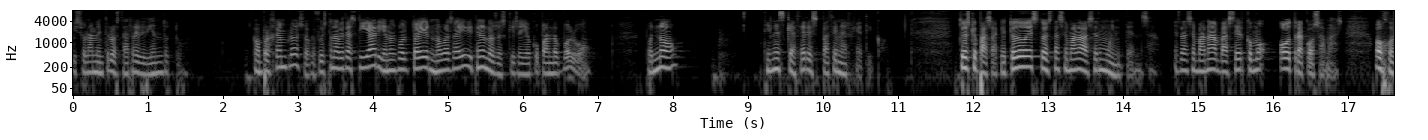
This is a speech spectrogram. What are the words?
y solamente lo estás reviviendo tú. Como por ejemplo eso, que fuiste una vez a esquiar y ya no has vuelto a ir, no vas a ir y tienes los esquís ahí ocupando polvo. Pues no, tienes que hacer espacio energético. Entonces, ¿qué pasa? Que todo esto esta semana va a ser muy intensa. Esta semana va a ser como otra cosa más. Ojo,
